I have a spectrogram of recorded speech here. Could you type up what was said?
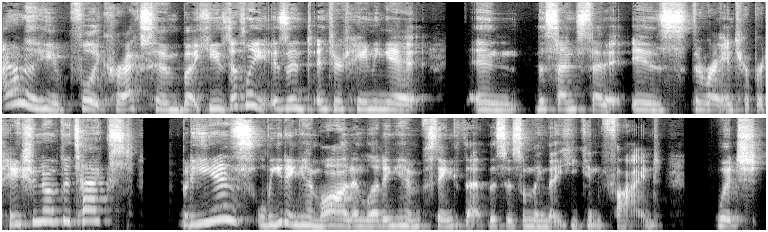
I don't know that he fully corrects him, but he definitely isn't entertaining it in the sense that it is the right interpretation of the text. But he is leading him on and letting him think that this is something that he can find, which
